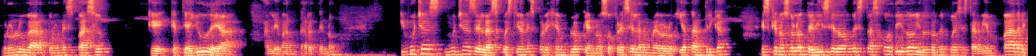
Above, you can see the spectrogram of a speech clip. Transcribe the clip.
por un lugar, por un espacio que, que te ayude a, a, levantarte, ¿no? Y muchas, muchas de las cuestiones, por ejemplo, que nos ofrece la numerología tántrica, es que no solo te dice dónde estás jodido y dónde puedes estar bien padre,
